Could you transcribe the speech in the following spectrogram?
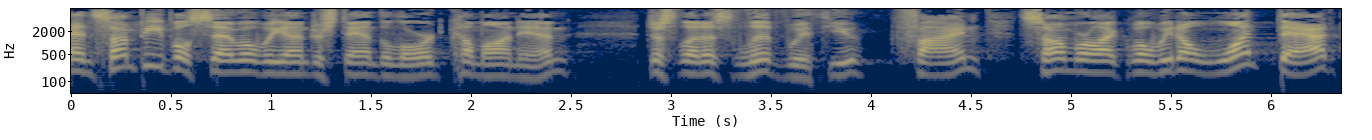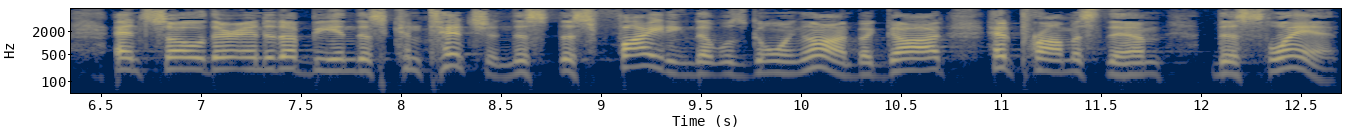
And some people said, Well, we understand the Lord, come on in. Just let us live with you. Fine. Some were like, well, we don't want that. And so there ended up being this contention, this, this fighting that was going on. But God had promised them this land.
